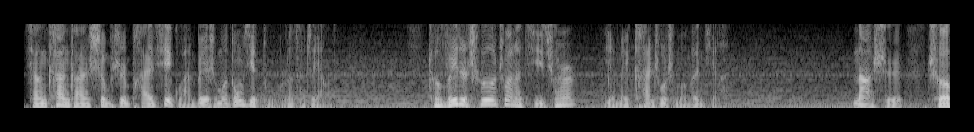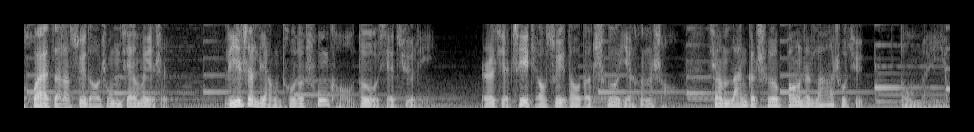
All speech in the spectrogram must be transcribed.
想看看是不是排气管被什么东西堵了才这样的。可围着车转了几圈，也没看出什么问题来。那时车坏在了隧道中间位置，离这两头的出口都有些距离，而且这条隧道的车也很少，想拦个车帮着拉出去都没有。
